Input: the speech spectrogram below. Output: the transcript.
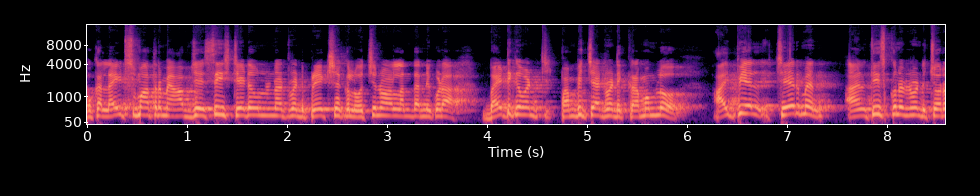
ఒక లైట్స్ మాత్రమే ఆఫ్ చేసి స్టేడియంలో ఉన్నటువంటి ప్రేక్షకులు వచ్చిన వాళ్ళందరినీ కూడా బయటికి పంపించేటువంటి క్రమంలో ఐపీఎల్ చైర్మన్ ఆయన తీసుకున్నటువంటి చొర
